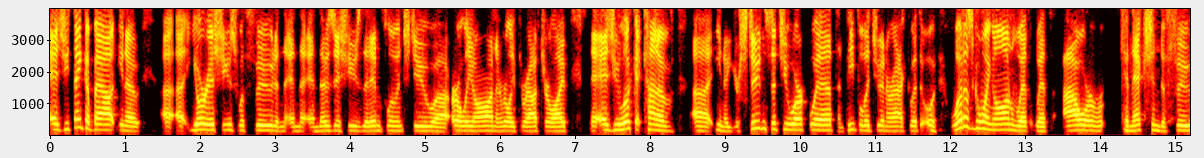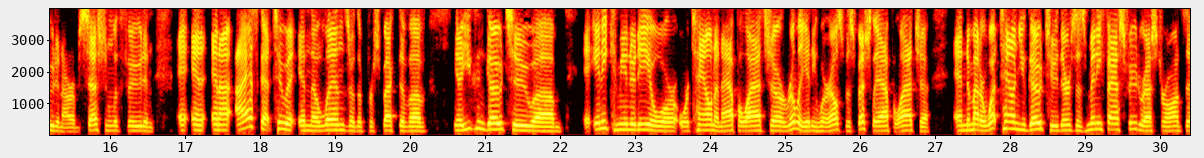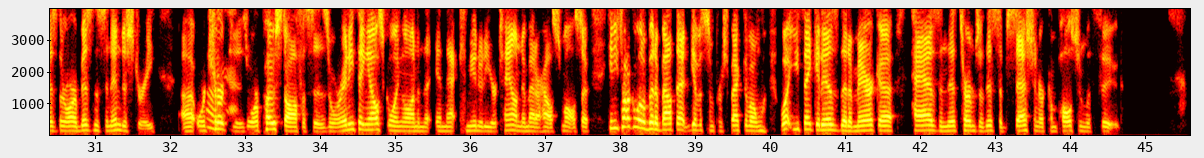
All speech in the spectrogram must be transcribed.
as you think about you know uh, uh, your issues with food and, and, and those issues that influenced you uh, early on and really throughout your life as you look at kind of uh, you know your students that you work with and people that you interact with what is going on with with our connection to food and our obsession with food. And and and I, I ask that too in the lens or the perspective of you know you can go to um, any community or or town in Appalachia or really anywhere else but especially Appalachia and no matter what town you go to there's as many fast food restaurants as there are business and industry uh, or oh, churches yeah. or post offices or anything else going on in the in that community or town no matter how small so can you talk a little bit about that and give us some perspective on what you think it is that America has in this terms of this obsession or compulsion with food?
